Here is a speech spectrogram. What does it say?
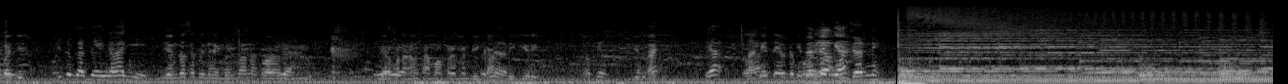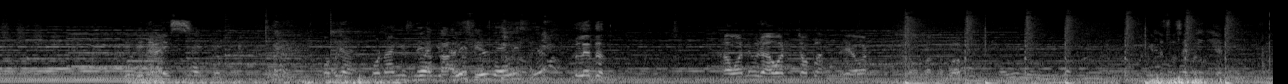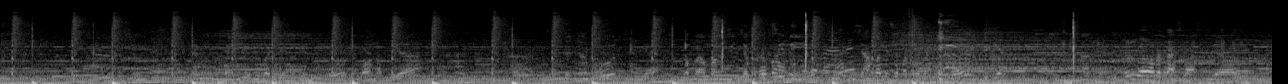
Pak Ji. Itu ganti angle lagi. Ya ntar saya pindah angle sana kalau Iya. dulu. Biar menang sama frame di, Bener. di kiri. Oke. Gitu kan? Ya, Langit ya udah kita mulai ya. hujan nih. Ini guys. Mau udah, mau nangis nih lagi. Alis ya, Alis ya. Tuh lihat tuh. Awannya udah awan coklat ya awan. Coklat want to pass last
